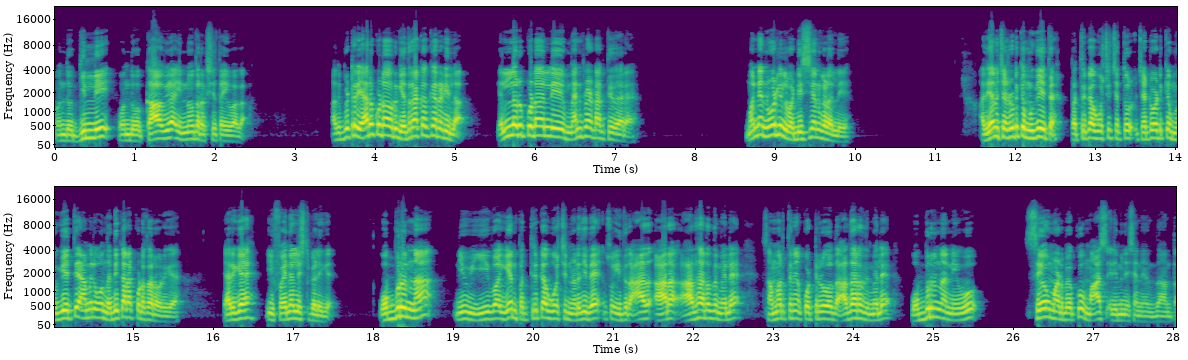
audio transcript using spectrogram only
ಒಂದು ಗಿಲ್ಲಿ, ಒಂದು ಕಾವ್ಯ, ಇನ್ನೊಂದು ರಕ್ಷಿತ ಇವಾಗ. ಅದು ಬಿಟ್ರೆ ಯಾರು ಕೂಡ ಅವ್ರಿಗೆ ಎದುರಾಕಕ್ಕೆ ರೆಡಿ ಇಲ್ಲ. ಎಲ್ಲರೂ ಕೂಡ ಅಲ್ಲಿ ಮ್ಯಾನ್ಪ್ಲೇಟ್ ಆಗ್ತಿದ್ದಾರೆ. ಮೊನ್ನೆ ನೋಡ್ಲಿಲ್ವಾ ಡಿಸಿಷನ್ಗಳಲ್ಲಿ ಅದೇನೋ ಚಟುವಟಿಕೆ ಮುಗಿಯುತ್ತೆ. ಪತ್ರಿಕಾಗೋಷ್ಠಿ ಚತು ಚಟುವಟಿಕೆ ಮುಗಿಯುತ್ತೆ, ಆಮೇಲೆ ಒಂದು ಅಧಿಕಾರ ಕೊಡ್ತಾರೆ ಅವರಿಗೆ. ಯಾರಿಗೆ? ಈ ಫೈನಲಿಸ್ಟ್ಗಳಿಗೆ ಒಬ್ರನ್ನ ನೀವು ಇವಾಗ ಏನು ಪತ್ರಿಕಾಗೋಷ್ಠಿ ನಡೆದಿದೆ ಸೊ ಇದರ ಆಧಾರದ ಮೇಲೆ, ಸಮರ್ಥನೆ ಕೊಟ್ಟಿರೋದ ಆಧಾರದ ಮೇಲೆ ಒಬ್ಬರನ್ನ ನೀವು ಸೇವ್ ಮಾಡಬೇಕು ಮಾಸ್ ಎಲಿಮಿನೇಷನ್ ಅಂತ.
